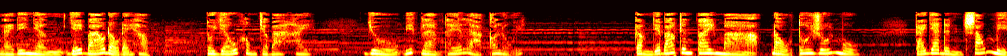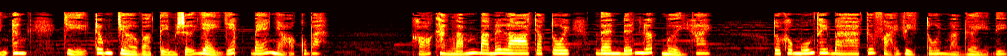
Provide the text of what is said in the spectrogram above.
Ngày đi nhận giấy báo đầu đại học, tôi giấu không cho ba hay, dù biết làm thế là có lỗi. Cầm giấy báo trên tay mà đầu tôi rối mù, cả gia đình sáu miệng ăn chỉ trông chờ vào tiệm sửa giày dép bé nhỏ của ba. Khó khăn lắm ba mới lo cho tôi lên đến lớp 12. Tôi không muốn thấy ba cứ phải vì tôi mà gầy đi.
